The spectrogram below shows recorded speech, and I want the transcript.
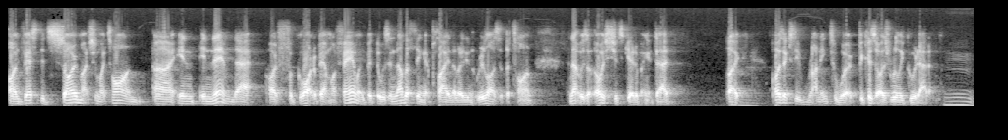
I invested so much of my time uh, in in them that I forgot about my family. But there was another thing at play that I didn't realise at the time, and that was I was shit scared of being a dad. Like I was actually running to work because I was really good at it, mm.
